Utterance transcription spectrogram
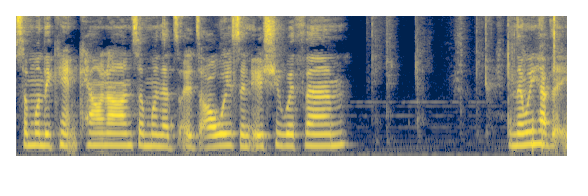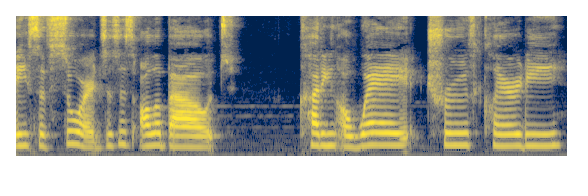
someone they can't count on, someone that's it's always an issue with them. And then we have the Ace of Swords. This is all about cutting away, truth, clarity,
